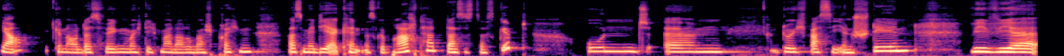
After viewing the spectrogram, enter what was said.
ja, genau deswegen möchte ich mal darüber sprechen, was mir die Erkenntnis gebracht hat, dass es das gibt und ähm, durch was sie entstehen, wie wir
